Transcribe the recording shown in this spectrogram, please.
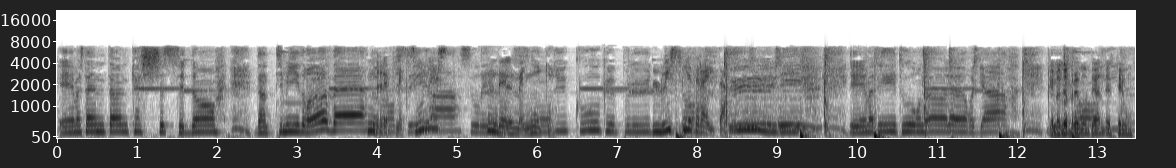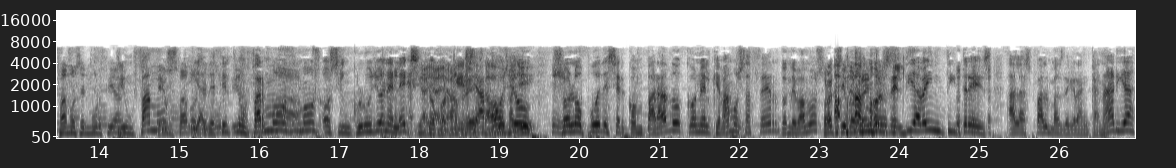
Et Mastanton cache ses dents d'un timide revers. De sourire del meñique. Du coup que plus Luis Piedraita. Et ma détourne le regard. Que no te pregunté antes, ¿triunfamos en Murcia? Triunfamos, ¿Triunfamos y al decir Murcia? triunfamos os incluyo en el éxito, Ya, ya, ya, porque hombre, ese apoyo allí. solo puede ser comparado con el que vamos a hacer. ¿Dónde vamos? Próximos Vamos retos. el día 23 a Las Palmas de Gran Canaria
